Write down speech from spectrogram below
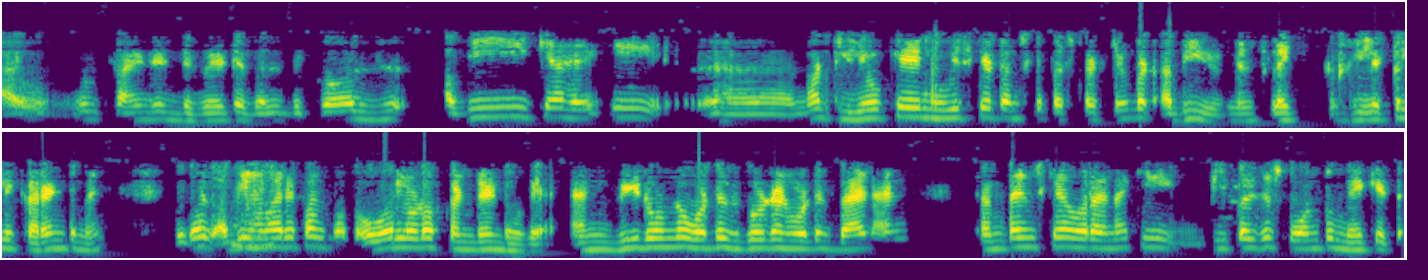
I would find it debatable because अभी क्या है कि नॉट लियो के मूवीज़ के टर्म्स के पर्सपेक्टिव बट अभी मीन्स लाइक लिटरली करंट में बिकॉज़ अभी हम्म। हमारे पास बहुत ओवरलोड ऑफ़ कंटेंट हो गया and we don't know what is good and what is bad and sometimes क्या हो रहा है ना कि people just want to make it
